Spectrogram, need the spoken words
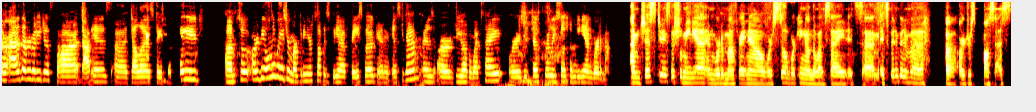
So as everybody just saw, that is uh, Della's Facebook page. Um, so are the only ways you're marketing yourself is via Facebook and Instagram? Is, or do you have a website or is it just really social media and word of mouth? I'm just doing social media and word of mouth right now. We're still working on the website. It's um, it's been a bit of a, a arduous process,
